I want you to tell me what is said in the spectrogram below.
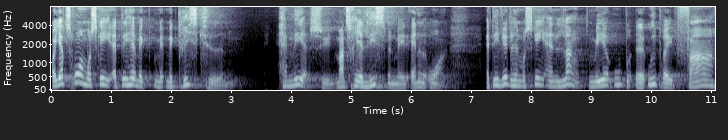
Og jeg tror måske, at det her med, med, med griskheden, hamersyn, materialismen med et andet ord, at det i virkeligheden måske er en langt mere øh, udbredt fare,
